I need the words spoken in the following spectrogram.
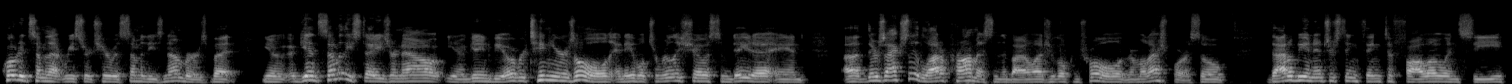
quoted some of that research here with some of these numbers, but you know, again, some of these studies are now, you know, getting to be over 10 years old and able to really show us some data and uh, there's actually a lot of promise in the biological control of emerald ash borer. So that'll be an interesting thing to follow and see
